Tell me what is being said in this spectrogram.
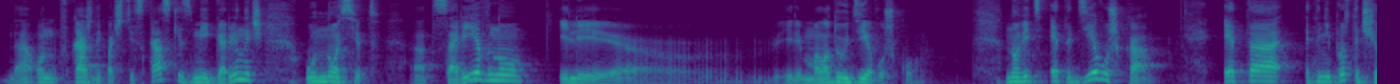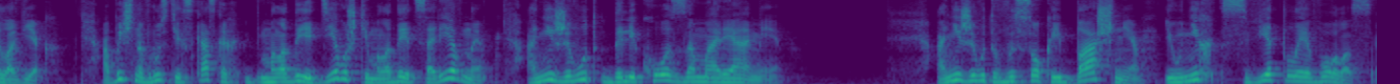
Да? Он в каждой почти сказке Змей Горыныч уносит э, царевну или э, или молодую девушку. Но ведь эта девушка, это, это не просто человек. Обычно в русских сказках молодые девушки, молодые царевны, они живут далеко за морями. Они живут в высокой башне, и у них светлые волосы.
